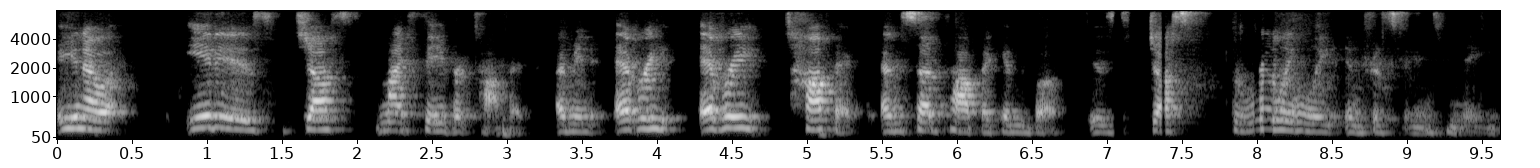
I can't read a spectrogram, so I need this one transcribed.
you know, it is just my favorite topic. I mean, every every topic and subtopic in the book is just thrillingly interesting to me.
